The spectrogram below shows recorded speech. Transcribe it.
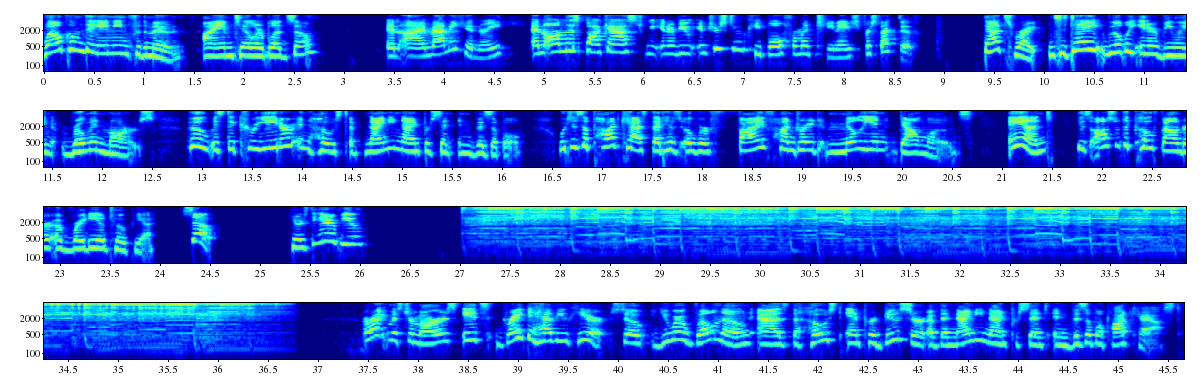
Welcome to Aiming for the Moon. I am Taylor Bledsoe. And I'm Maddie Henry. And on this podcast, we interview interesting people from a teenage perspective. That's right. And today we'll be interviewing Roman Mars, who is the creator and host of 99% Invisible, which is a podcast that has over 500 million downloads. And he's also the co founder of Radiotopia. So here's the interview. All right, Mr. Mars, it's great to have you here. So, you are well known as the host and producer of the 99% Invisible podcast.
